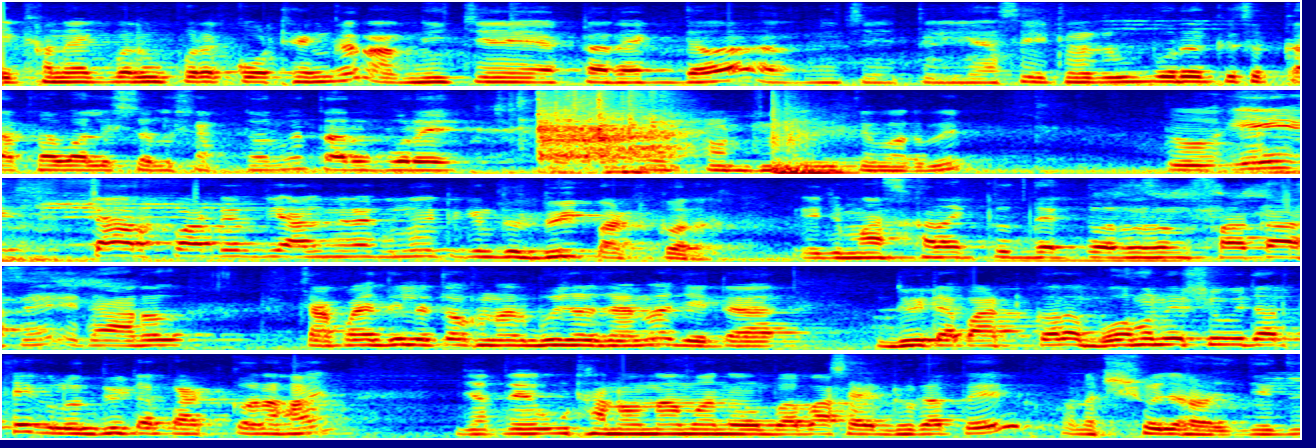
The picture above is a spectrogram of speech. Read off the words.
এইখানে একবার উপরে কোট হ্যাঙ্গার আর নিচে একটা র্যাক দেওয়া, আর নিচে তেলি আছে। এটার উপরে কিছু কাঁথা বালিশ টালিশ রাখতে পারবে তার উপরে টোট দিতে পারবে। তো এই চার পার্টের যে আলমিরাগুলো, এটা কিন্তু দুই পার্ট করা। এই যে মাঝখানে একটু দেখতে পাচ্ছেন, ফাঁকা আছে, এটা আরও চাপাই দিলে তখন আর বোঝা যায় না যে এটা দুইটা পার্ট করা। বহনের সুবিধার্থে এগুলো দুইটা পার্ট করা হয়, যাতে উঠানো, নামানো বা বাসায় ঢুকাতে অনেক সোজা হয়, যেহেতু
